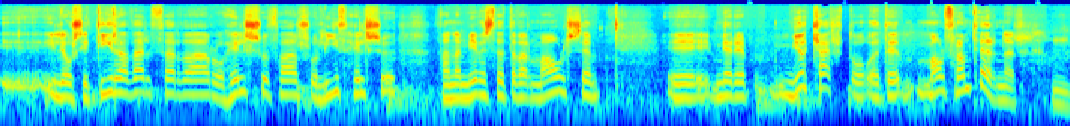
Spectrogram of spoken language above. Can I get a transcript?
í ljósi dýravelferðar og helsufars og líðhelsu þannig að mér finnst þetta var mál sem e, mér er mjög kært og þetta er mál framtíðarinnar mm.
